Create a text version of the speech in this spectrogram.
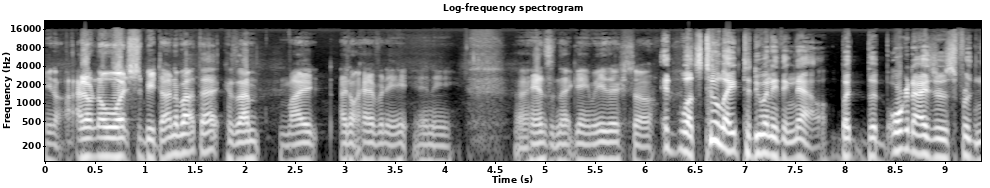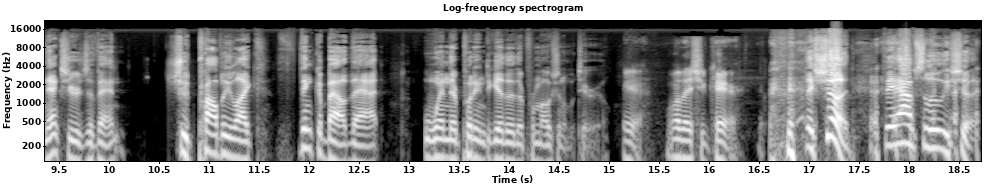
you know I don't know what should be done about that because I'm my I don't have any any uh, hands in that game either. So it, well, it's too late to do anything now. But the organizers for next year's event should probably like think about that when they're putting together the promotional material. Yeah, well, they should care. they should. They absolutely should.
